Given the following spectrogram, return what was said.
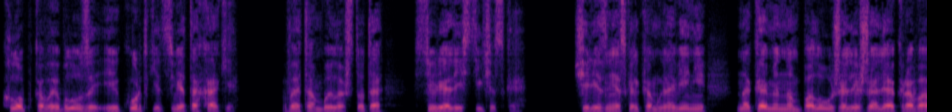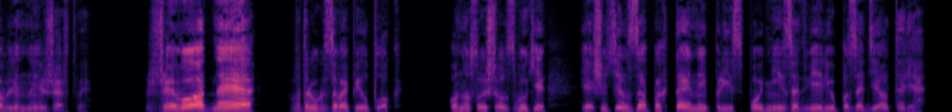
хлопковые блузы и куртки цвета хаки. В этом было что-то сюрреалистическое. Через несколько мгновений на каменном полу уже лежали окровавленные жертвы. «Животные!» — вдруг завопил Плок. Он услышал звуки и ощутил запах тайной преисподней за дверью позади алтаря.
